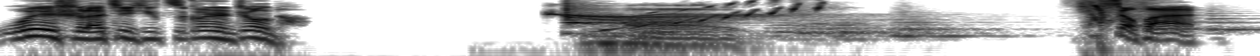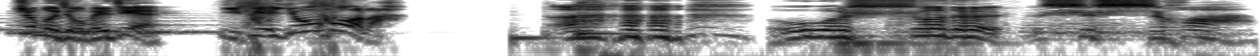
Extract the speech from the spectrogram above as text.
我也是来进行资格认证的。呃。小凡，这么久没见，你变幽默了。啊哈哈，我说的是实话。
